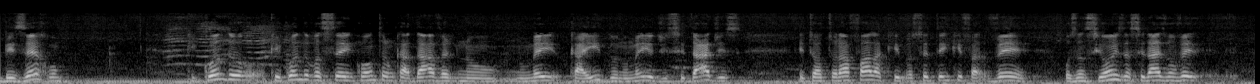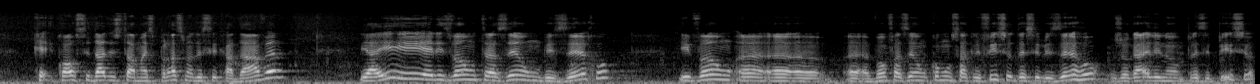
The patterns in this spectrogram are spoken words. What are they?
bezerro que quando, que quando você encontra um cadáver no, no meio caído no meio de cidades, então a Torá fala que você tem que ver os anciões das cidades vão ver que, qual cidade está mais próxima desse cadáver e aí eles vão trazer um bezerro e vão uh, uh, uh, vão fazer um, como um sacrifício desse bezerro, jogar ele no precipício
